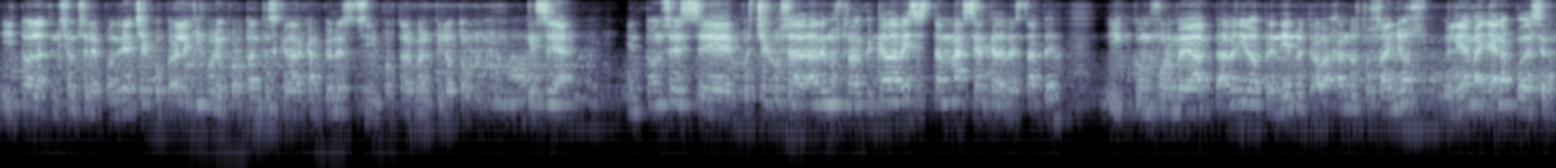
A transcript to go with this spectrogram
y toda la atención se le pondría a Checo. Para el equipo lo importante es quedar campeones sin importar cuál piloto que sea. Entonces, eh, pues Checo se ha, demostrado que cada vez está más cerca de Verstappen y conforme ha, venido aprendiendo y trabajando estos años, el día de mañana puede, ser,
